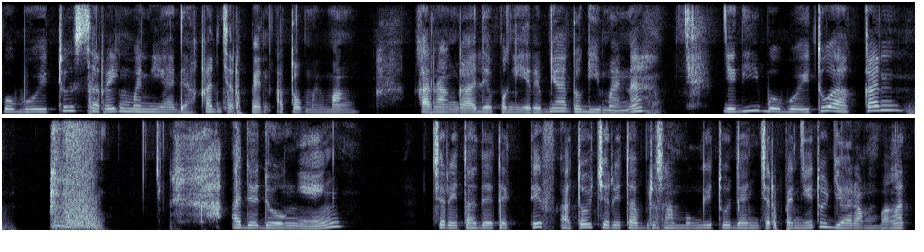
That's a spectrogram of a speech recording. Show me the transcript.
Bobo itu sering meniadakan cerpen atau memang karena nggak ada pengirimnya atau gimana jadi Bobo itu akan ada dongeng cerita detektif atau cerita bersambung gitu. Dan cerpennya itu jarang banget.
